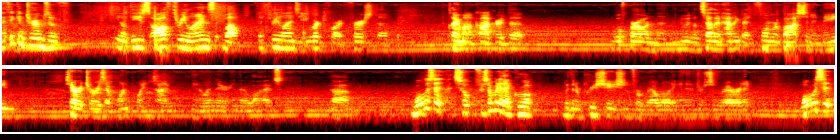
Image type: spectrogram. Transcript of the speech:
I think in terms of, you know, these all three lines. Well, the three lines that you worked for at first, the Claremont Concord, the Wolfeboro, and the New England Southern, having been former Boston and Maine territories at one point in time, you know, in their in their lives. Uh, what was it? So, for somebody that grew up with an appreciation for railroading and interest in railroading, what was it?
